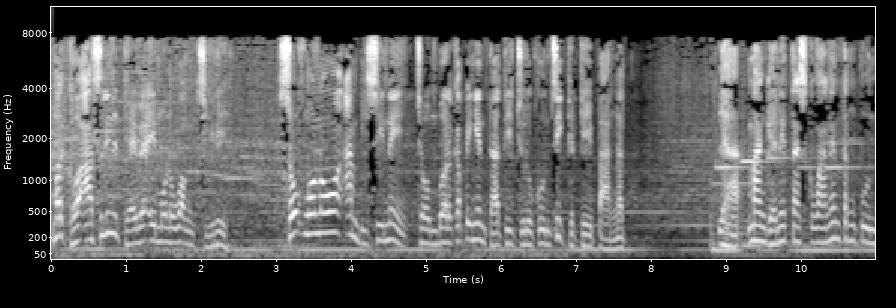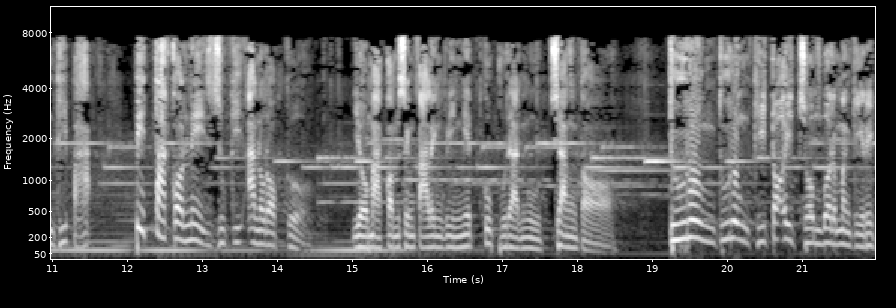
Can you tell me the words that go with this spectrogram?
Mergo asline dheweke mono wong jiri. Sok ngono ambisine, Jombor kepingin dadi juru kunci gede banget. Lah, manggane tes kuwanen teng pundi, Pak? Pitakone Zuki Anuraga. Ya makom sing paling wingit kuburan ngujang to. Durung-durung gitoke jombor mengkirik.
